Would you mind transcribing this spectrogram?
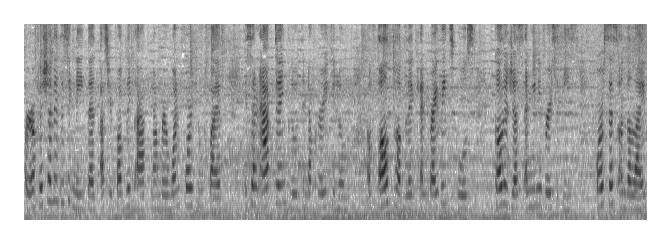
or officially designated as Republic Act No. 1425, is an act to include in the curriculum of all public and private schools, colleges, and universities courses on the life,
